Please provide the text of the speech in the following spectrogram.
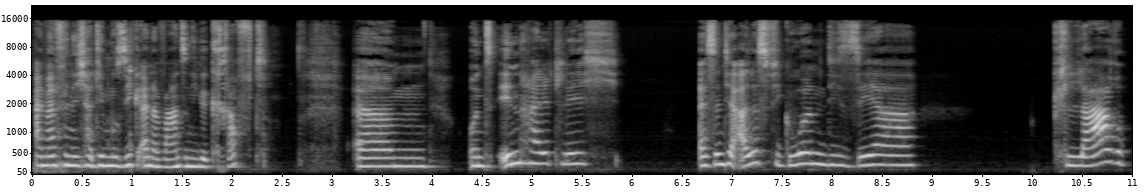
Einmal finde ich, hat die Musik eine wahnsinnige Kraft. Ähm, und inhaltlich, es sind ja alles Figuren, die sehr klare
